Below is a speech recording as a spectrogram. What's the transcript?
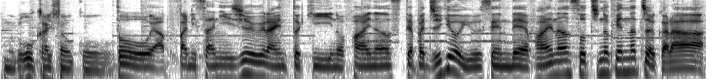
この老快さをこうそうやっぱりさ20ぐらいの時のファイナンスってやっぱり授業優先でファイナンスそっちのけになっちゃうから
